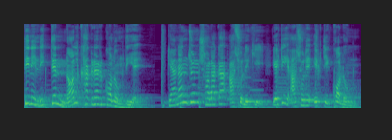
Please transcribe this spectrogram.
তিনি লিখতেন নল খাগড়ার কলম দিয়ে। জ্ঞানাঞ্জন শলাকা আসলে কি? এটি আসলে একটি কলম।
